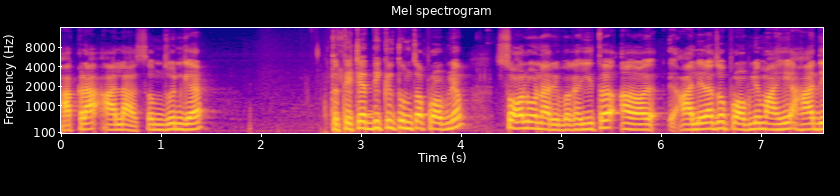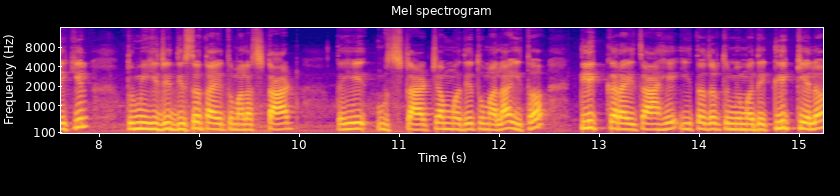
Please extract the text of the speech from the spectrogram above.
आकडा आला समजून घ्या. तर त्याच्यात देखील तुमचा प्रॉब्लेम सॉल्व होणार आहे. बघा इथं आलेला जो प्रॉब्लेम आहे हा देखील तुम्ही ही जी दिसत आहे तुम्हाला स्टार्ट तर हे स्टार्टच्या मध्ये तुम्हाला इथं क्लिक करायचं आहे. इथं जर तुम्ही मध्ये क्लिक केलं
